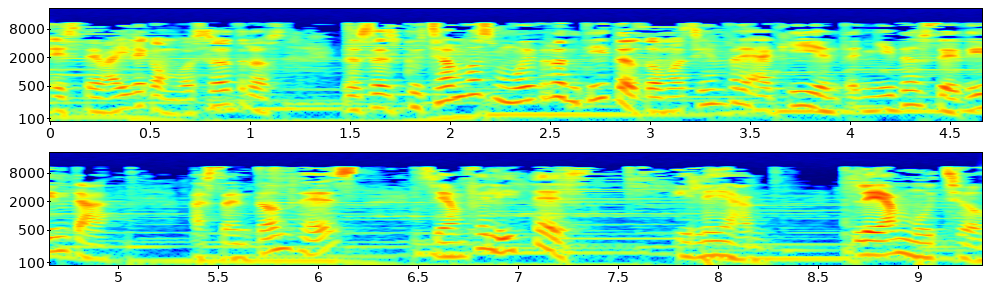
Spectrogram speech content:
este baile con vosotros. Nos escuchamos muy prontito, como siempre, aquí en Teñidos de Tinta. Hasta entonces, sean felices y lean, lean mucho.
